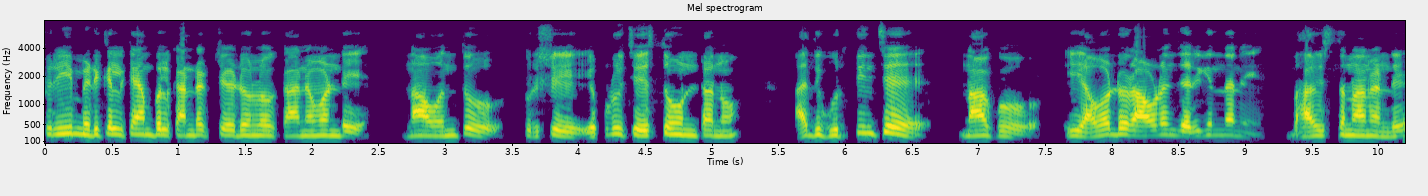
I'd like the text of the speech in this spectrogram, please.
ఫ్రీ మెడికల్ క్యాంపులు కండక్ట్ చేయడంలో కానివ్వండి నా వంతు కృషి ఎప్పుడూ చేస్తూ ఉంటాను. అది గుర్తించే నాకు ఈ అవార్డు రావడం జరిగిందని భావిస్తున్నానండి.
